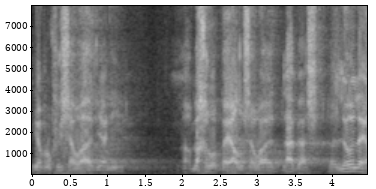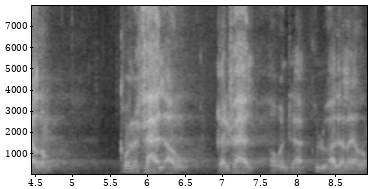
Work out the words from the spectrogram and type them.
يبرق في سواد يعني مخلوط بياض وسواد لا بأس. اللون لا يضر. كون فحل أو غير فحل أو أنثى كل هذا لا يضر.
